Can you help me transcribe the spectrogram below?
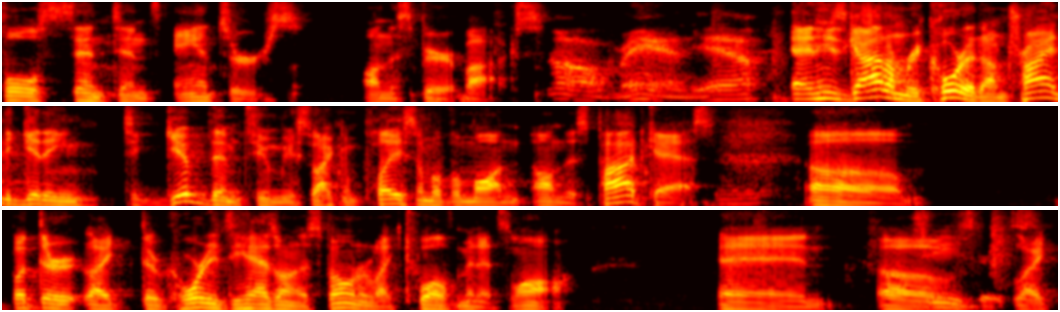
full sentence answers on the spirit box. Oh man, yeah. And he's got them recorded. I'm trying to get him to give them to me so I can play some of them on on this podcast. Mm-hmm. Um, but they're like the recordings he has on his phone are like 12 minutes long, and um, like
